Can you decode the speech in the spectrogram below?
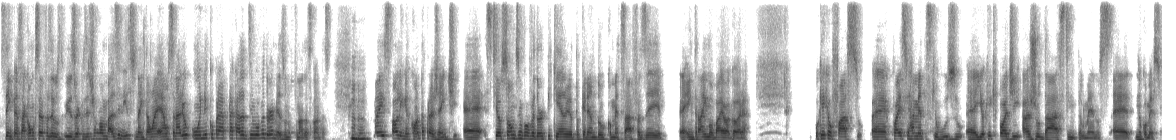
você tem que pensar como que você vai fazer o user acquisition com base nisso, né? Então, é, é um cenário único para cada desenvolvedor mesmo, no final das contas. Uhum. Mas, Paulinha, conta pra gente, é, se eu sou um desenvolvedor pequeno e eu tô querendo começar a fazer, é, entrar em mobile agora, o que que eu faço, é, quais ferramentas que eu uso é, e o que que pode ajudar, assim, pelo menos, é, no começo?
